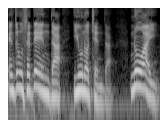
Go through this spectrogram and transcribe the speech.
entre un 70 y un 80. No hay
